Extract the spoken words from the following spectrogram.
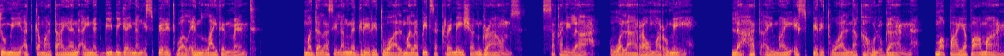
dumi at kamatayan ay nagbibigay ng spiritual enlightenment. Madalas silang nagriritual malapit sa cremation grounds. Sa kanila, wala raw marumi. Lahat ay may espiritual na kahulugan. Mapayapa man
